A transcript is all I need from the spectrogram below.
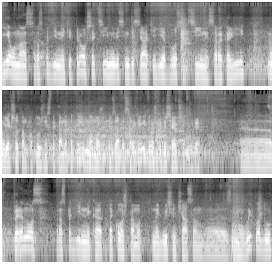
Є у нас розподільники трьохсекційні 80, є двосекційні 40. Ну, якщо там потужність така не потрібна, можете взяти 40, трошки дешевше буде. Е, Перенос розподільника також там от найближчим часом е, зніму викладу.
